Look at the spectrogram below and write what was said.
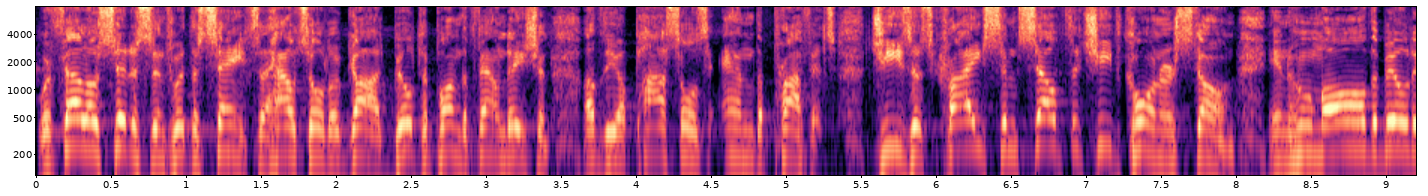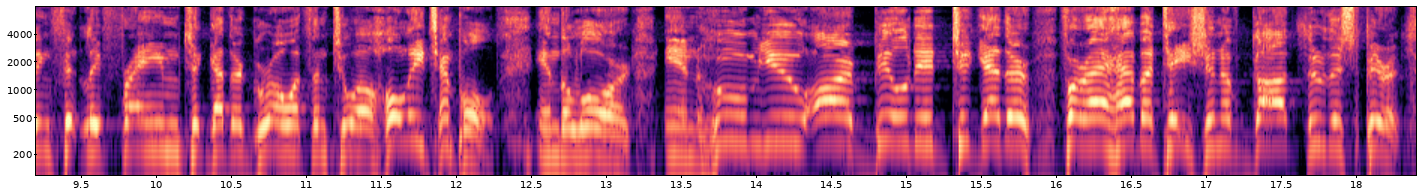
We're fellow citizens with the saints, the household of God, built upon the foundation of the apostles and the prophets. Jesus Christ, himself, the chief cornerstone, in whom all the building fitly framed together groweth into a holy temple in the Lord, in whom you are builded together for a habitation of God through the Spirit.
